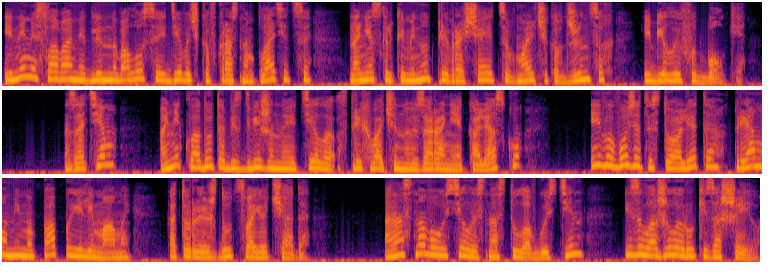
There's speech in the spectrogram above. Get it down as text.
Иными словами, длинноволосая девочка в красном платьице на несколько минут превращается в мальчика в джинсах и белой футболке. Затем — они кладут обездвиженное тело в прихваченную заранее коляску и вывозят из туалета прямо мимо папы или мамы, которые ждут свое чадо. Она снова уселась на стул Августин и заложила руки за шею.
